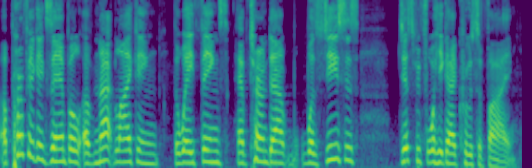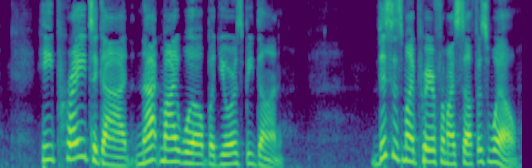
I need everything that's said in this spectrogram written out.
A perfect example of not liking the way things have turned out was Jesus just before he got crucified. He prayed to God, Not my will, but yours be done. This is my prayer for myself as well.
